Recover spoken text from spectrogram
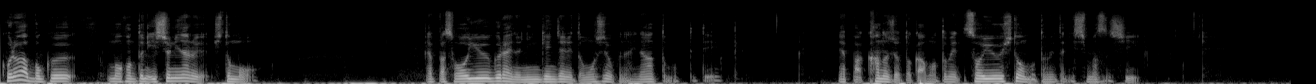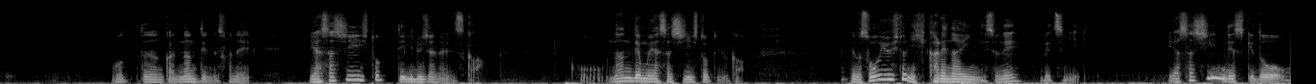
これは僕、もう本当に一緒になる人も、やっぱそういうぐらいの人間じゃないと面白くないなと思ってて、やっぱ彼女とか求め、そういう人を求めたりしますし、もっとなんか、なんていうんですかね、優しい人っているじゃないですか。こう、何でも優しい人というか。でもそういう人に惹かれないんですよね、別に。優しいんですけど、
